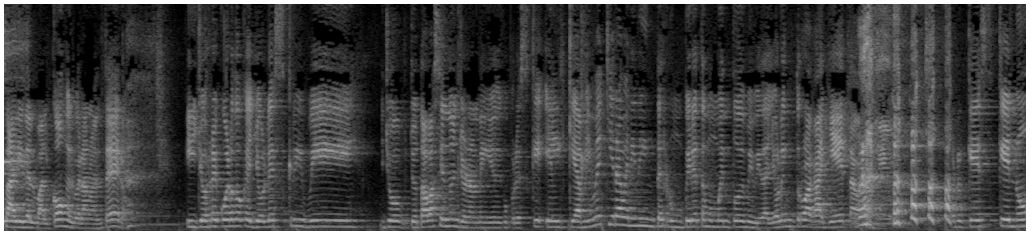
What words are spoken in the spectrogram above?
salí del balcón el verano entero. Y yo recuerdo que yo le escribí, yo, yo estaba haciendo un journaling y yo digo, pero es que el que a mí me quiera venir a interrumpir este momento de mi vida, yo le entro a galleta. Porque es que no,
